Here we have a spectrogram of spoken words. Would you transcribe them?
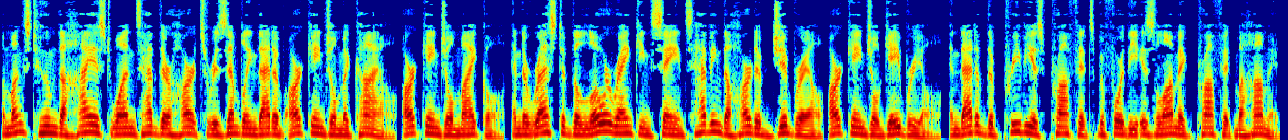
amongst whom the highest ones have their hearts resembling that of Archangel Michael, Archangel Michael and the rest of the lower-ranking saints having the heart of Jibrail Archangel Gabriel, and that of the previous prophets before the Islamic prophet Muhammad.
